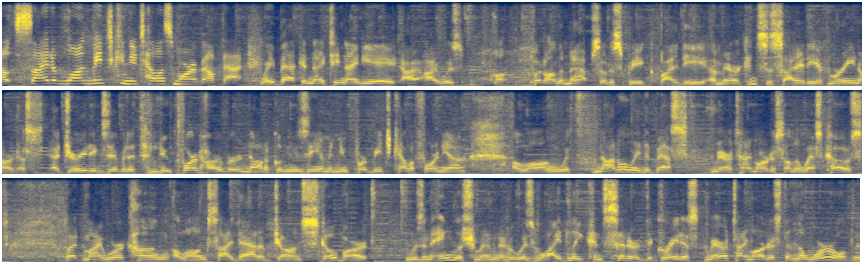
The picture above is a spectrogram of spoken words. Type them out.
outside of Long Beach. Can you tell us more about that? Way back in 1998, I, I was uh, put on the map, so to speak, by the American Society of Marine Artists. A juried exhibit at the Newport Harbor Nautical Museum in Newport Beach, California, along with not only the best maritime artists on the West Coast, but my work hung alongside that of John Stobart, who was an Englishman who was widely considered the greatest maritime artist in the world.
